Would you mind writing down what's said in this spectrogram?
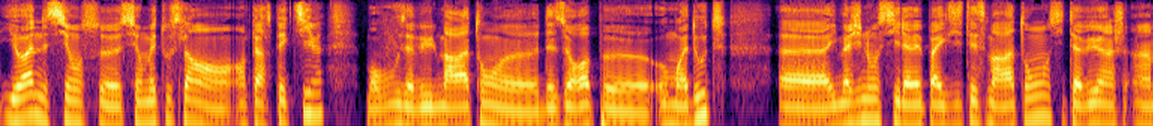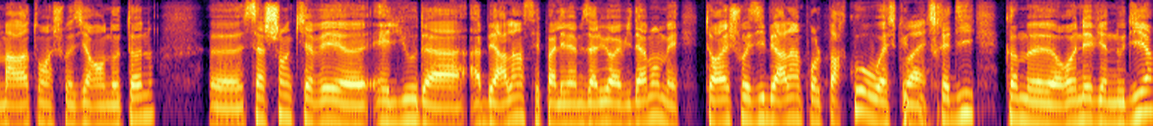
Johan, si on se si on met tout cela en, en perspective, bon vous vous avez eu le marathon euh, des Europes euh, au mois d'août. Euh, imaginons s'il n'avait pas existé ce marathon, si tu avais eu un, marathon à choisir en automne, euh, sachant qu'il y avait euh, Eliud à, à Berlin, c'est pas les mêmes allures évidemment, mais tu aurais choisi Berlin pour le parcours ou est-ce que Ouais. tu te serais dit, comme euh, René vient de nous dire,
